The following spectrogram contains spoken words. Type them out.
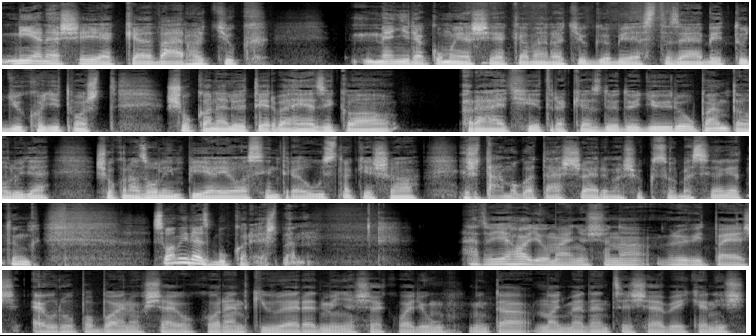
Milyen esélyekkel várhatjuk mennyire komoly esélyekkel várhatjuk Göbi ezt az elbét. Tudjuk, hogy itt most sokan előtérbe helyezik a rá egy hétre kezdődő gyűrópánt, ahol ugye sokan az olimpiai alszintre úsznak, és a, és a támogatásra, erről már sokszor beszélgettünk. Szóval mi lesz Bukarestben? Hát ugye hagyományosan a rövidpályás Európa bajnokságokon rendkívül eredményesek vagyunk, mint a nagymedencés elbéken is.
